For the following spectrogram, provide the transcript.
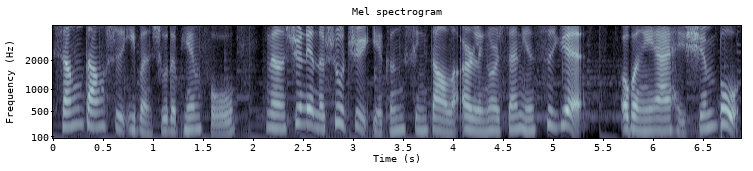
相当是一本书的篇幅。那训练的数据也更新到了二零二三年四月。OpenAI 还宣布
